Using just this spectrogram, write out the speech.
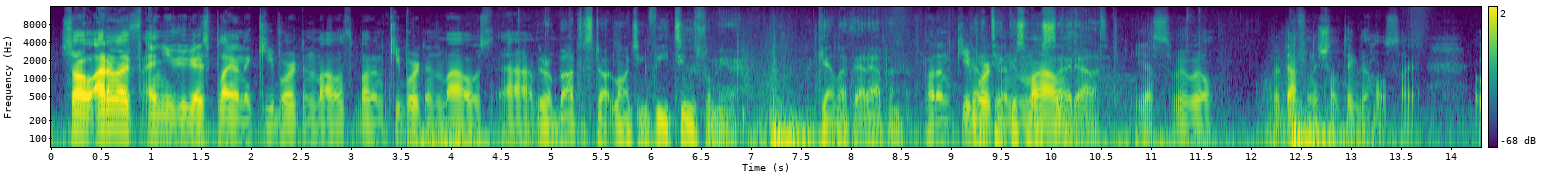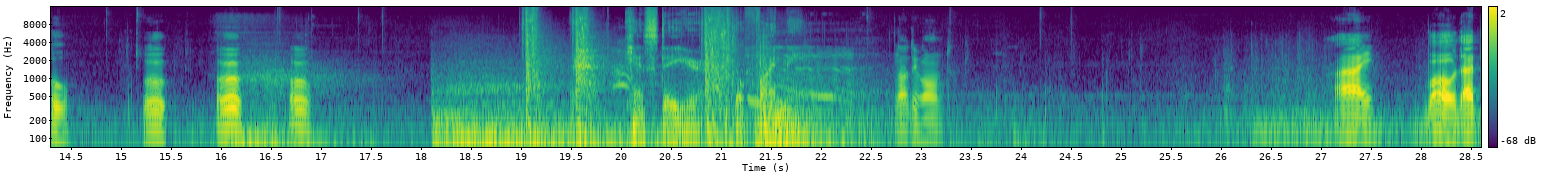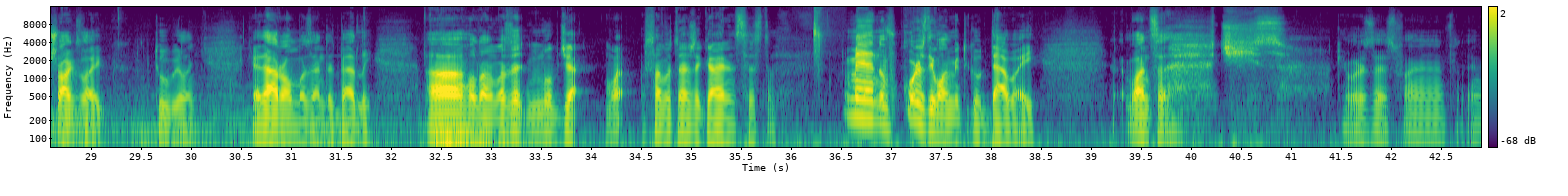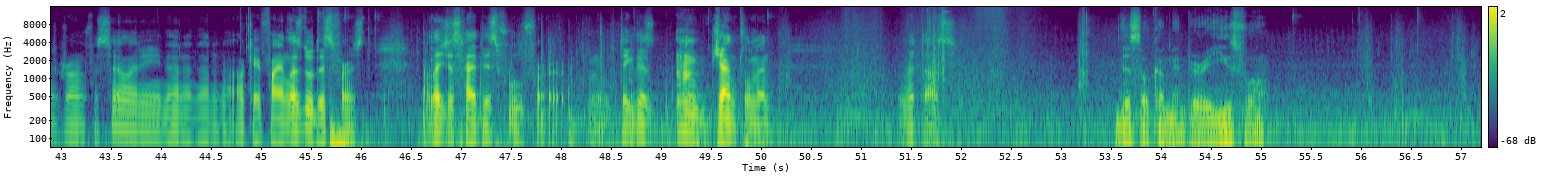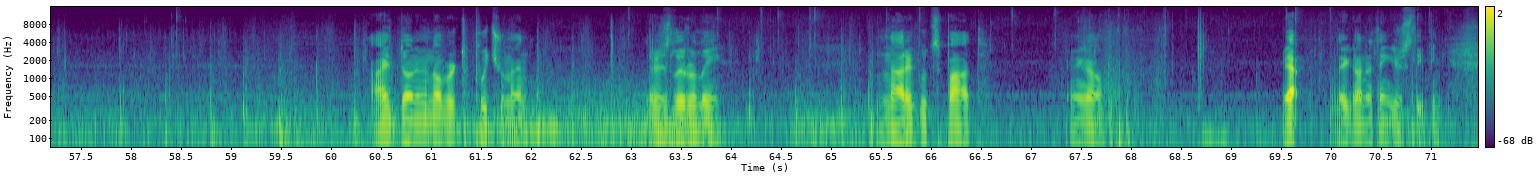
So I don't know if any of you guys play on the keyboard and mouse, but on keyboard and mouse, um, They're about to start launching V2s from here. I can't let that happen. but on Gotta keyboard take and this whole mouse, side out. Yes, we will. We definitely shall take the whole side. Ooh. Ooh. Ooh. Ooh. Can't stay here. They'll find me. No, they won't. Hi. Whoa, that truck's like two-wheeling. Okay, that almost ended badly. Uh, hold on. Was it new object? What? Sabotage the guidance system. Man, of course they want me to go that way. Once, uh, jeez. Okay, what is this? Fine, underground facility. Da, da, da, da, da. Okay, fine. Let's do this first. Let's just hide this fool for. I mean, take this gentleman with us. This'll come in very useful. I don't even know where to put you, man. There's literally not a good spot. There you go. Yep, they're gonna think you're sleeping.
